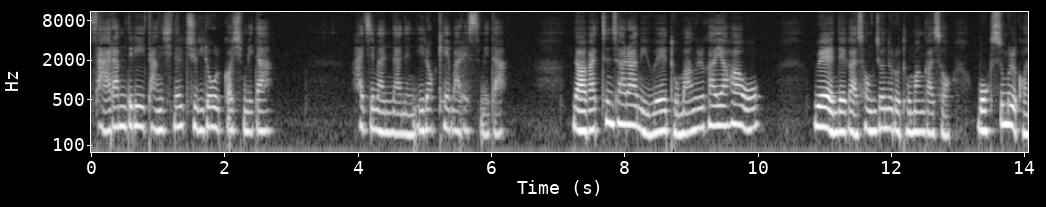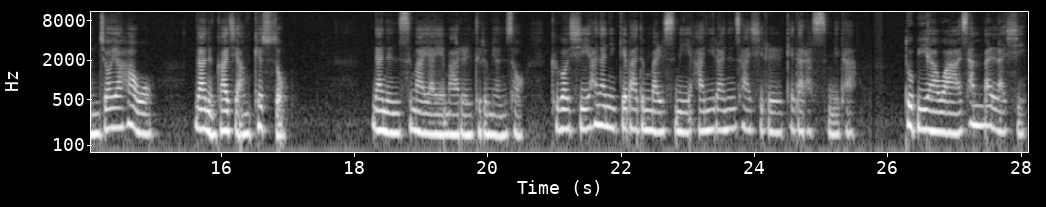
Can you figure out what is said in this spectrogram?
사람들이 당신을 죽이러 올 것입니다. 하지만 나는 이렇게 말했습니다. 나 같은 사람이 왜 도망을 가야 하오? 왜 내가 성전으로 도망가서 목숨을 건져야 하오? 나는 가지 않겠소. 나는 스마야의 말을 들으면서 그것이 하나님께 받은 말씀이 아니라는 사실을 깨달았습니다. 도비야와 산발라시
